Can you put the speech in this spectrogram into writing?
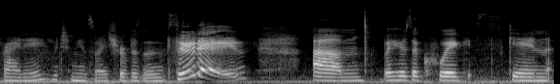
Friday, which means my trip is in two days. Um, but here's a quick skin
